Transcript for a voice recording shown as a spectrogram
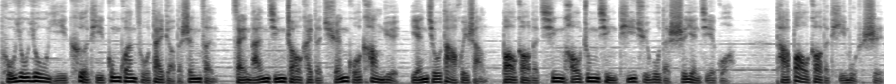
屠呦呦以课题公关组代表的身份，在南京召开的全国抗疟研究大会上报告了青蒿中性提取物的实验结果。他报告的题目是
